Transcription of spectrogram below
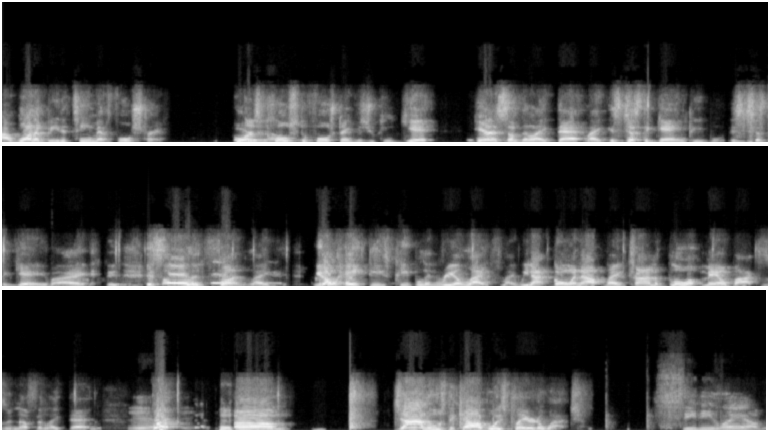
I want to be the team at full strength or yeah. as close to full strength as you can get. Hearing something like that, like it's just a game, people. It's just a game, all right. It's all in fun. Like we don't hate these people in real life. Like we're not going out like trying to blow up mailboxes or nothing like that. Yeah. But um, John, who's the Cowboys player to watch? CeeDee Lamb,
